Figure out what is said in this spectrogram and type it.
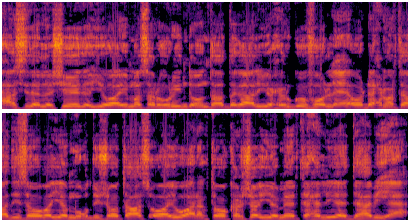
waxaa sida la sheegayo ay masar hurin doontaa dagaal iyo xurguf holleh oo dhex marta adisababa iyo muqdisho taas oo ay u aragto kansho iyo meertaxiliyeed dahabiya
